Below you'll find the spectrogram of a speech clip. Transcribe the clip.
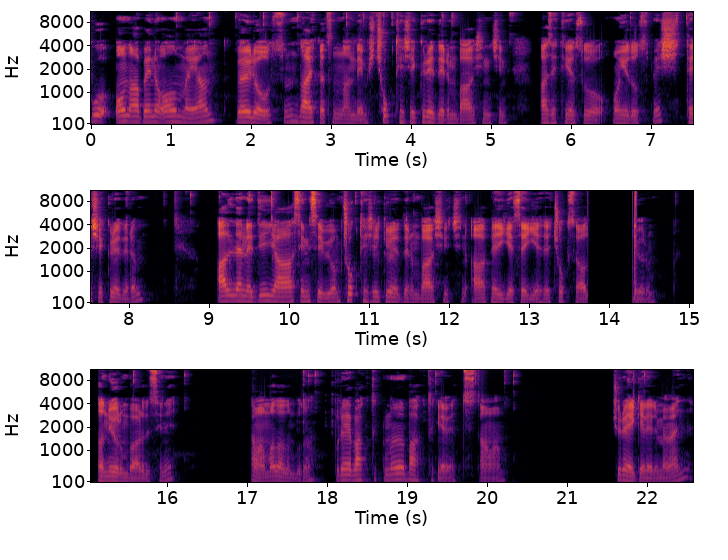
Bu 10 abone olmayan böyle olsun. Like atın lan demiş. Çok teşekkür ederim bağışın için. Hazreti Yasuo 17.35. Teşekkür ederim. Allen Edi ya seni seviyorum. Çok teşekkür ederim bağışın için. APGSGS çok sağ ol. Diyorum. Tanıyorum bu arada seni. Tamam alalım bunu. Buraya baktık mı? Baktık evet. Tamam. Şuraya gelelim hemen.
